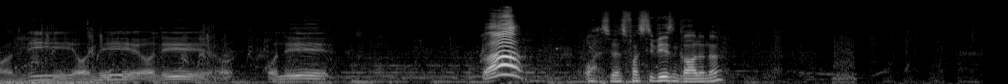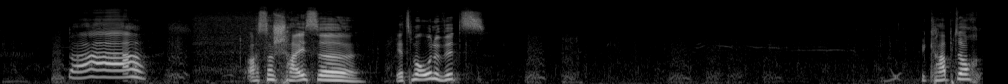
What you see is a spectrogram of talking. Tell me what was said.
Oh, nee, oh, nee, oh, nee. Oh, nee. Ah! Oh, das wäre es fast gewesen gerade, ne? Ah! Ach, ist doch scheiße. Jetzt mal ohne Witz. Ich hab doch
